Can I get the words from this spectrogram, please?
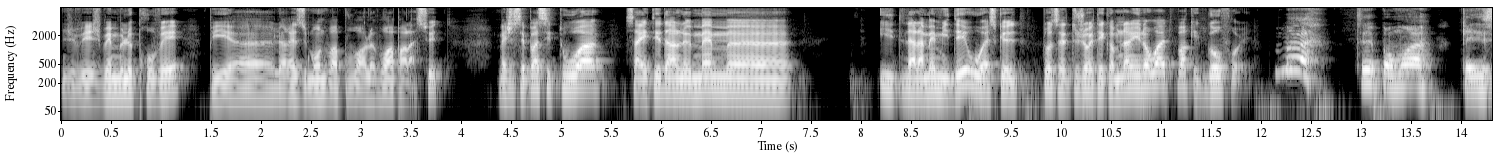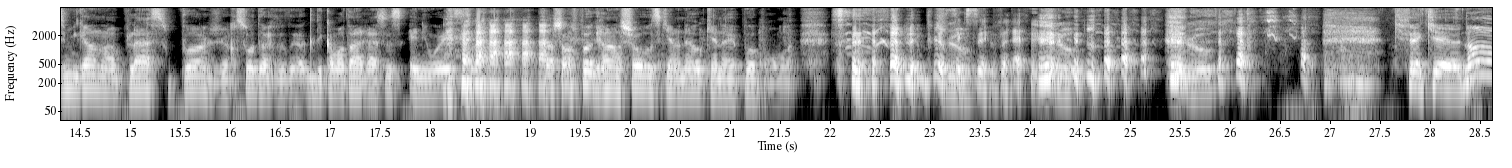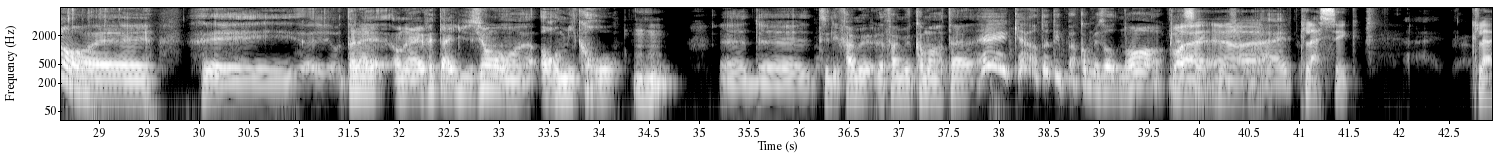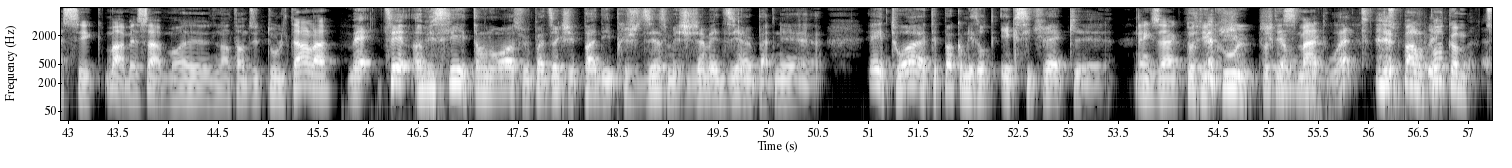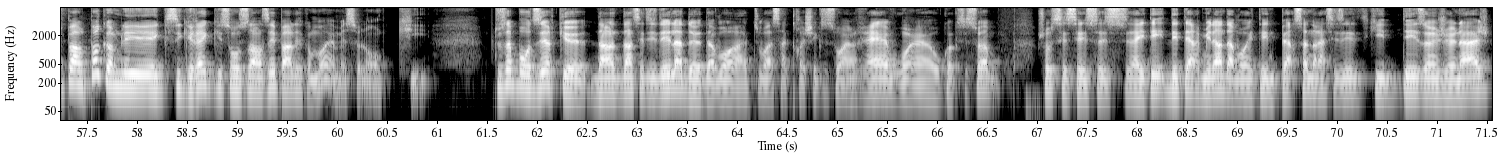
je vais, je vais me le prouver, puis euh, le reste du monde va pouvoir le voir par la suite. Mais je sais pas si toi, ça a été dans le même... euh, dans la même idée, ou est-ce que toi, ça a toujours été comme, non, you know what, fuck it, go for it. Bah, tu sais, pour moi, qu'il y ait des immigrants en place ou pas, je reçois de- des commentaires racistes anyway. Ça, ça change pas grand chose qu'il y en a ou qu'il y en ait pas pour moi. le pire, c'est que c'est vrai. Fait que, non, euh, euh, on avait fait allusion euh, hors micro Mhm. euh, de, les fameux, le fameux commentaire « Hey, Carl, toi, t'es pas comme les autres noirs. » Classique. Euh, classique. Classique. Bah, mais ça, moi, je l'ai entendu tout le temps, là. Mais, tu sais, obviously, étant noir, je veux pas dire que j'ai pas des préjudices, mais j'ai jamais dit à un patinet euh, Hey, toi, t'es pas comme les autres XY. Exact. Toi, t'es cool. Toi, t'es smart. What? Tu parles pas comme, tu parles pas comme les XY qui sont censés parler comme, ouais, mais selon qui? Tout ça pour dire que dans, dans cette idée-là de, d'avoir à, tu vois, s'accrocher, que ce soit un rêve ou, un, ou quoi que ce soit, je trouve que c'est, ça a été déterminant d'avoir été une personne racisée qui, dès un jeune âge,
